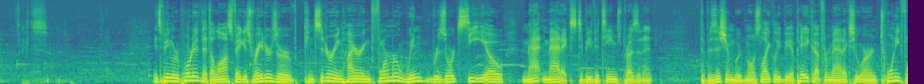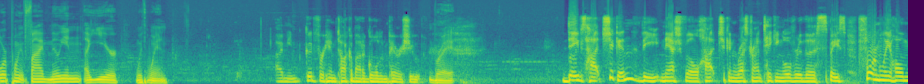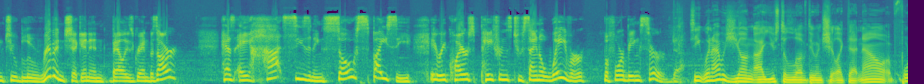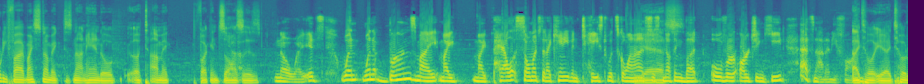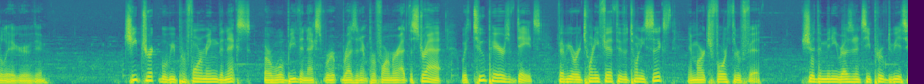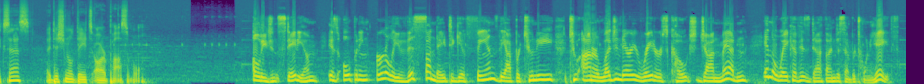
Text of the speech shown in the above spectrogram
It's being reported that the Las Vegas Raiders are considering hiring former Wynn Resort CEO Matt Maddox to be the team's president. The position would most likely be a pay cut for Maddox, who earned 24.5 million a year with Wynn. I mean, good for him. Talk about a golden parachute. Right. Dave's Hot Chicken, the Nashville hot chicken restaurant taking over the space formerly home to Blue Ribbon Chicken in Bally's Grand Bazaar, has a hot seasoning so spicy it requires patrons to sign a waiver before being served. See, when I was young, I used to love doing shit like that. Now, I'm 45, my stomach does not handle atomic fucking sauces. No way. It's when when it burns my my my palate so much that I can't even taste what's going on. It's just nothing but overarching heat. That's not any fun. I told yeah, I totally agree with you. Cheap Trick will be performing the next, or will be the next re- resident performer at the Strat with two pairs of dates: February 25th through the 26th and March 4th through 5th. Should the mini residency prove to be a success, additional dates are possible. Allegiant Stadium is opening early this Sunday to give fans the opportunity to honor legendary Raiders coach John Madden in the wake of his death on December 28th.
